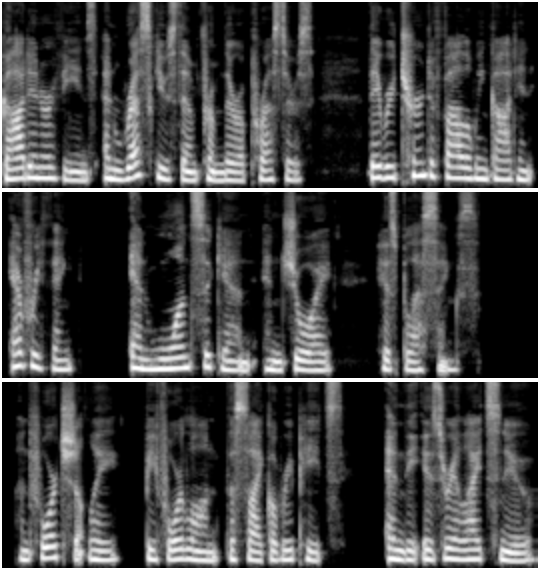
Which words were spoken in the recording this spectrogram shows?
God intervenes and rescues them from their oppressors. They return to following God in everything and once again enjoy his blessings. Unfortunately, before long, the cycle repeats, and the Israelites knew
